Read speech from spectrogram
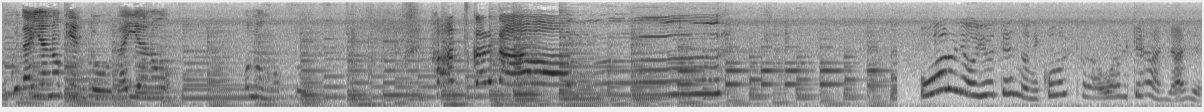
僕ダイヤの剣とダイヤのてんのにこの人ら終わる気配ないで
